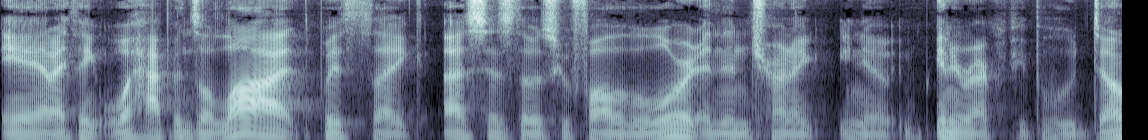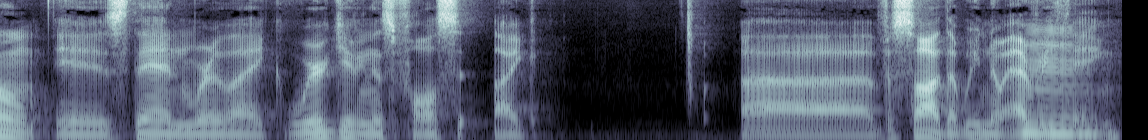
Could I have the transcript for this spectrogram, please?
And I think what happens a lot with like us as those who follow the Lord and then trying to, you know, interact with people who don't is then we're like, we're giving this false like uh facade that we know everything.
